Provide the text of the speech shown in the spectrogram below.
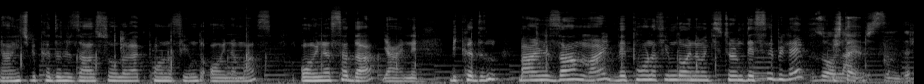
Yani hiçbir kadın rızası olarak porno filmde oynamaz. Oynasa da yani bir kadın ben rızam var ve porno filmde oynamak istiyorum dese bile işte Zorlanmışsındır.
